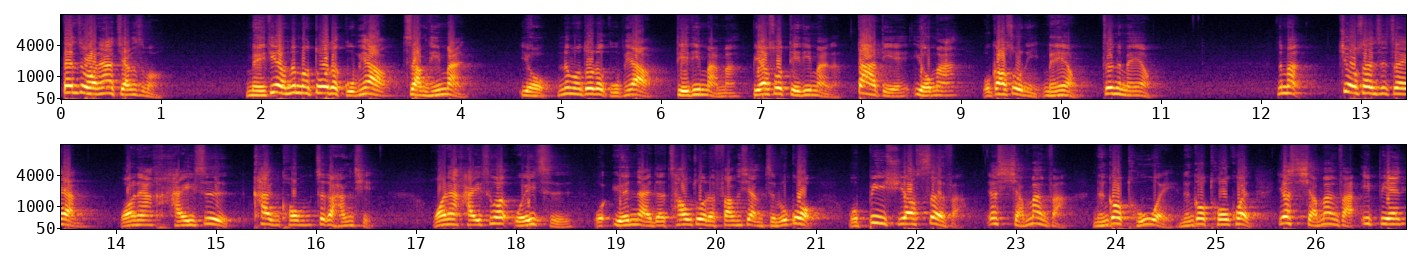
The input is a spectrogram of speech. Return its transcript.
但是我要讲什么？每天有那么多的股票涨停板，有那么多的股票跌停板吗？不要说跌停板了，大跌有吗？我告诉你，没有，真的没有。那么就算是这样，我呢还是。看空这个行情，我呢还是会维持我原来的操作的方向，只不过我必须要设法，要想办法能够突围，能够脱困，要想办法一边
